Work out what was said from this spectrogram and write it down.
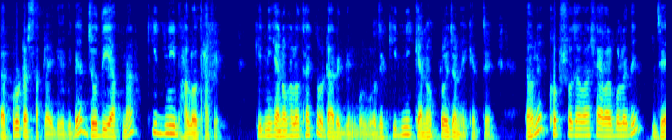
তার পুরোটার সাপ্লাই দিয়ে দিবে। যদি আপনার কিডনি ভালো থাকে, কিডনি কেন ভালো থাকে ওটা আরেকদিন বলব, যে কিডনি কেন প্রয়োজন এই ক্ষেত্রে তাহলে খুব সোজা ভাষায় আবার বলে দিই যে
